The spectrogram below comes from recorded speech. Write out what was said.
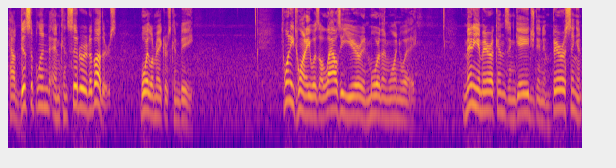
how disciplined and considerate of others Boilermakers can be. 2020 was a lousy year in more than one way. Many Americans engaged in embarrassing and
